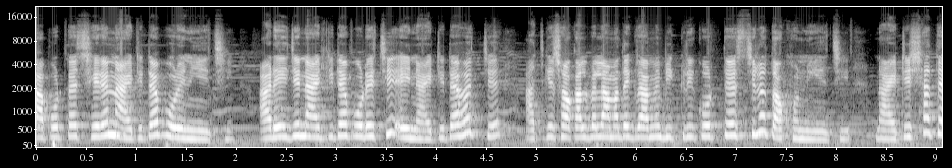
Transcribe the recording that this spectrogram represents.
কাপড়টা ছেড়ে নাইটিটা পরে নিয়েছি। আর এই যে নাইটিটা পরেছি, এই নাইটিটা হচ্ছে আজকে সকালবেলা আমাদের গ্রামে বিক্রি করতে এসেছিল, তখন নিয়েছি। নাইটির সাথে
